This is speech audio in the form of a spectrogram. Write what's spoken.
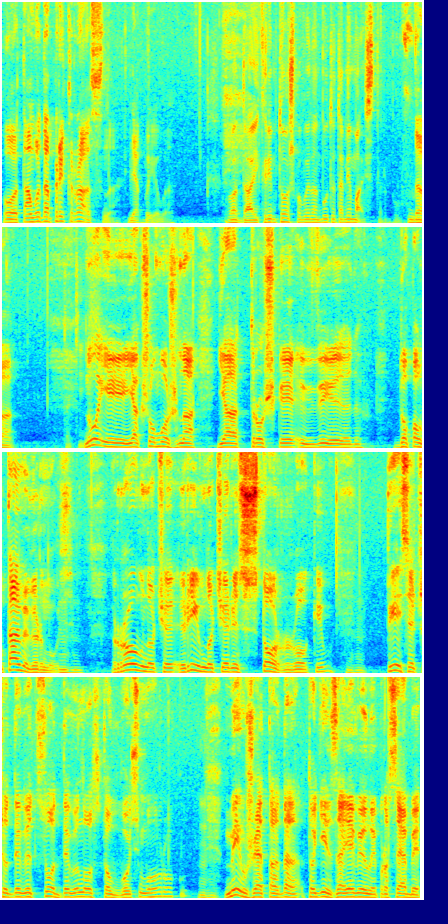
о, там вода прекрасна для пива. Вода. І крім того ж, повинен бути там і майстер був Да. такий. Ну і якщо можна, я трошки від, до Полтави вернусь. Ровно, че- рівно через 100 років, 1998 року, ми вже тоді, тоді заявили про себе,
